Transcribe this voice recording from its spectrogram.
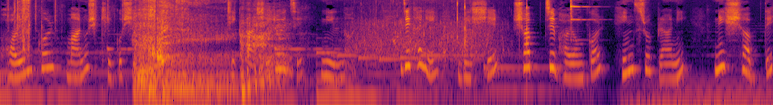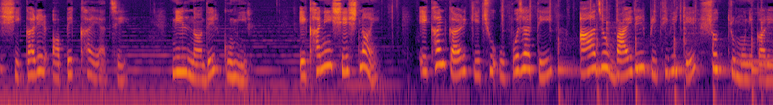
ভয়ঙ্কর মানুষ খেকো সিংহ ঠিক পাশেই রয়েছে নীলনদ যেখানে বিশ্বের সবচেয়ে ভয়ঙ্কর হিংস্র প্রাণী নিঃশব্দে শিকারের অপেক্ষায় আছে নীলনদের কুমির। এখানেই শেষ নয়, এখানকার কিছু উপজাতি আজও বাইরের পৃথিবীকে শত্রু মনে করে,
